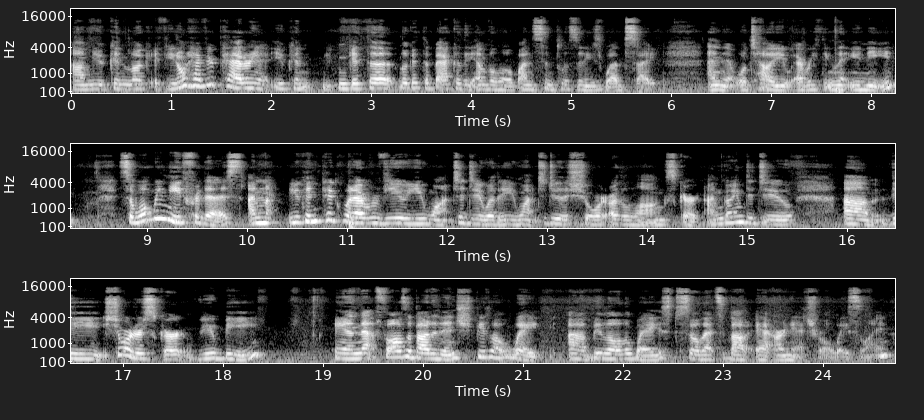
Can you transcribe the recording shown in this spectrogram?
um, you can look, if you don't have your pattern yet, you can, you can get the, look at the back of the envelope on Simplicity's website, and it will tell you everything that you need. So what we need for this, I'm not, you can pick whatever view you want to do, whether you want to do the short or the long skirt. I'm going to do um, the shorter skirt, view B, and that falls about an inch below weight, uh, below the waist, so that's about at our natural waistline.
